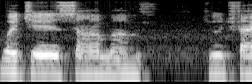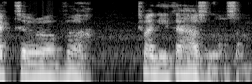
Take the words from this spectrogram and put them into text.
which is some um, huge factor of uh, 20,000 or something.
